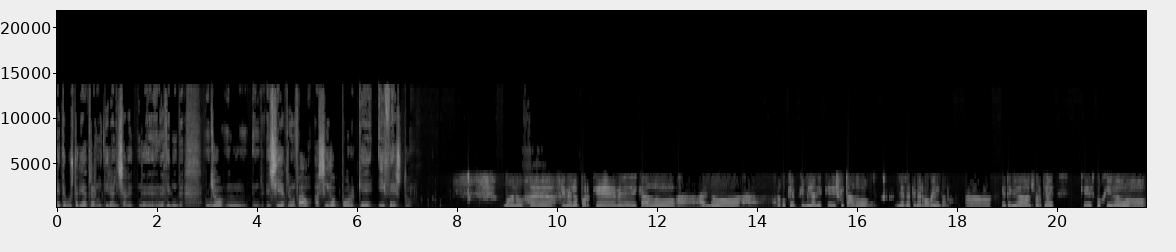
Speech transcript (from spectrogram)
que te gustaría transmitir a Elizabeth? decir, yo, mm, si he triunfado, ha sido porque hice esto. Bueno, eh, primero porque me he dedicado a, lo, a algo que, me ha, que he disfrutado desde el primer momento. ¿no? Ah, he tenido la gran suerte que he escogido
